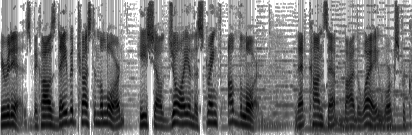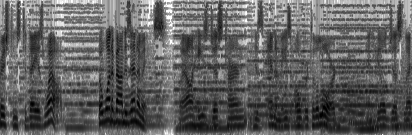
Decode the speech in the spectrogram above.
Here it is Because David trusts in the Lord, he shall joy in the strength of the Lord. That concept, by the way, works for Christians today as well. But what about his enemies? Well, he's just turned his enemies over to the Lord, and he'll just let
